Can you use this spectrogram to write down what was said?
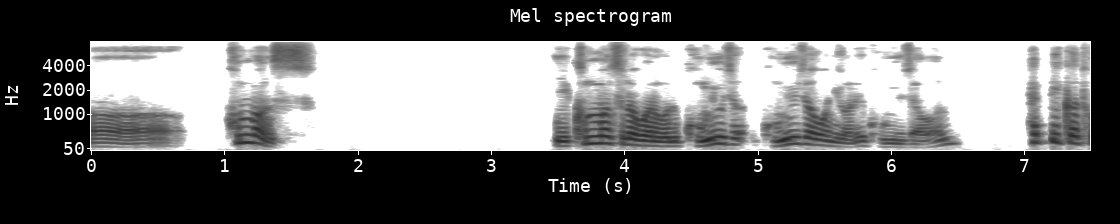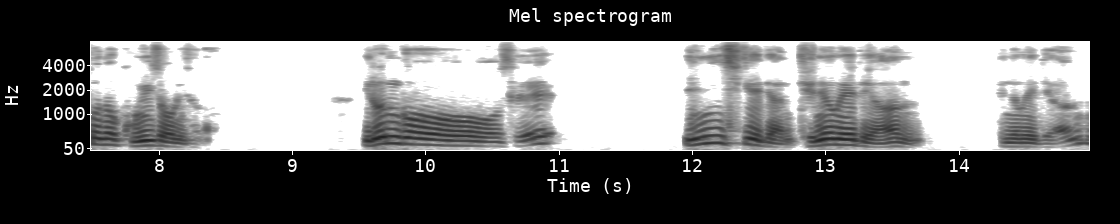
어, 커먼스. 이 커먼스라고 하는 것은 공유자, 공유자원이라고 공유자원. 햇빛 같은 건다 공유자원이잖아. 이런 것의 인식에 대한, 개념에 대한, 개념에 대한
